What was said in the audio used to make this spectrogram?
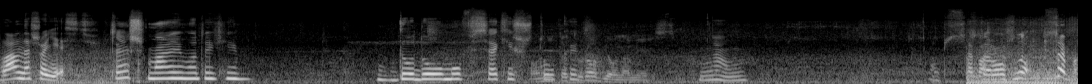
Головне, що є. Теж маємо такі додому всякі штуки. robią na miejscu. Ну. От себе. Осторожно, себе.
